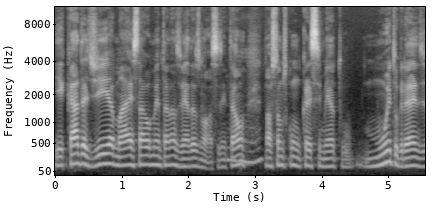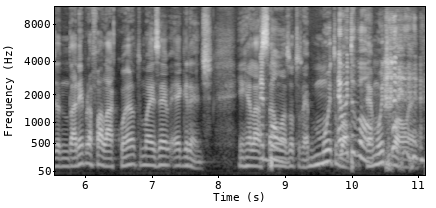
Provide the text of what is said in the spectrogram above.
e cada dia mais está aumentando as vendas nossas. Então, uhum. nós estamos com um crescimento muito grande, não dá nem para falar quanto, mas é, é, grande em relação é às outras. É muito é bom. Muito bom. É muito bom. É.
